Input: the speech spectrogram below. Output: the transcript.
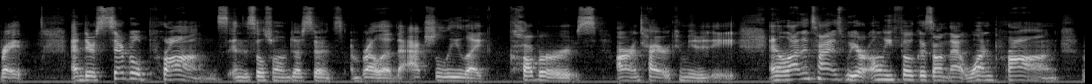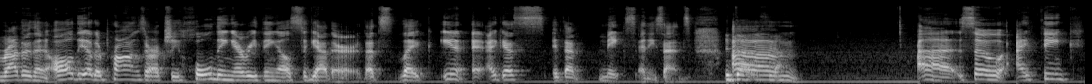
right and there's several prongs in the social justice umbrella that actually like covers our entire community and a lot of times we are only focused on that one prong rather than all the other prongs are actually holding everything else together that's like you know, i guess if that makes any sense it does, um, yeah. uh, so i think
